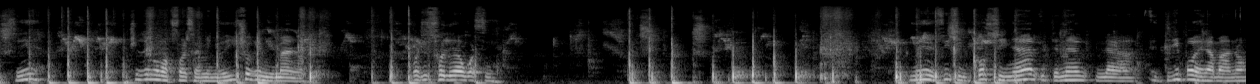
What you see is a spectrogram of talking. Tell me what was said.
¿Sí? yo tengo más fuerza en mi nudillo que en mi mano por eso le hago así es difícil cocinar y tener la, el trípode en la mano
